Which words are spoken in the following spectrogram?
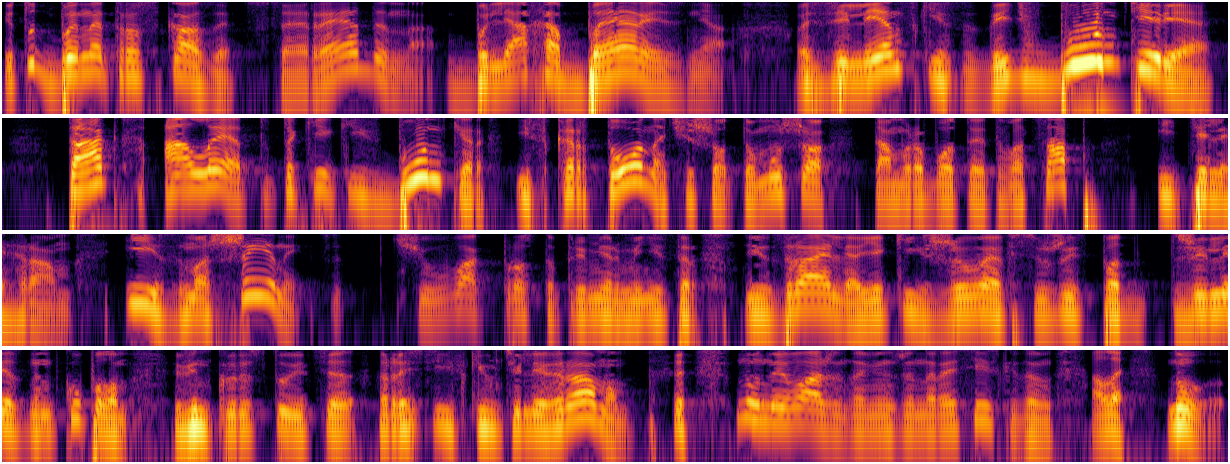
І тут Бенет розказує: середина, бляха березня. Зеленський сидить в бункері. Так, але тут такий якийсь бункер із картона чи що, тому що там працює WhatsApp і Telegram. І з машини. це- чувак, просто прем'єр-міністр Ізраїля, який живе всю життя під железним куполом, він користується російським телеграмом. Ну, не важно, він же не російський, там, але ну,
